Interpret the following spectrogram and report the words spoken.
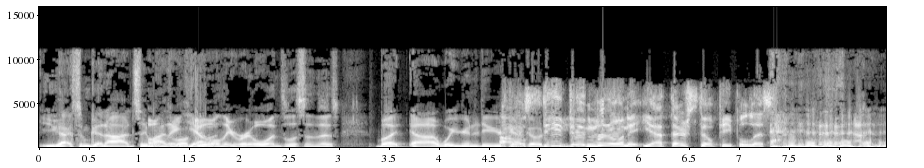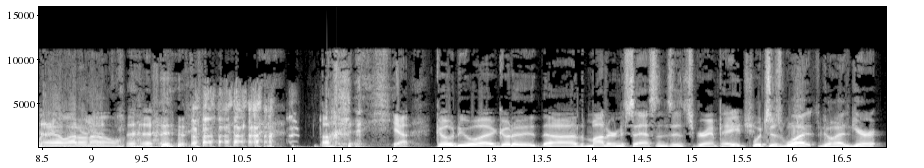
you got some good odds. So you might as well yeah, do it. only real ones listen to this. But uh, what you're going to do, you're Oh, going to go. Steve didn't ruin it yet. There's still people listening. well, I don't know. Uh, yeah, go to uh, go to uh, the Modern Assassins Instagram page Which is what? Go ahead, Garret.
